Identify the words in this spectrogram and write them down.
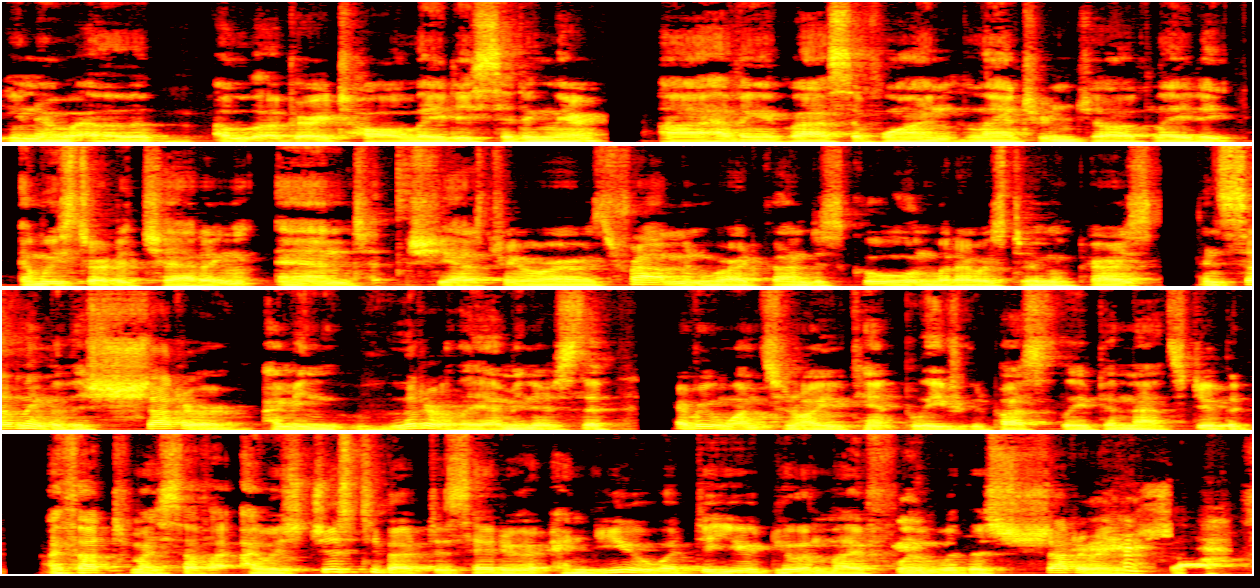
you know, a, a, a very tall lady sitting there uh, having a glass of wine, lantern jawed lady. And we started chatting. And she asked me where I was from and where I'd gone to school and what I was doing in Paris. And suddenly, with a shudder, I mean, literally, I mean, there's the every once in a while you can't believe you could possibly have been that stupid. I thought to myself, I, I, was just about to say to her, and you, what do you do in life when with a shuddering shock?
